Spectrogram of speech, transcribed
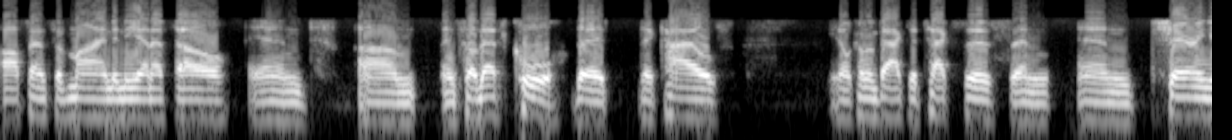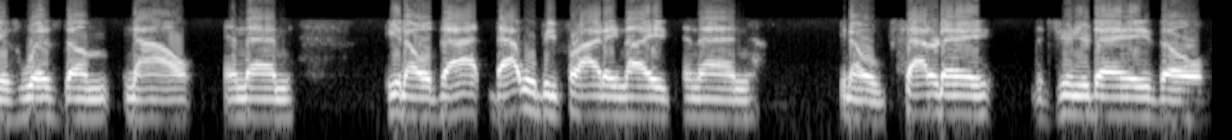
offensive mind in the NFL, and um, and so that's cool that that Kyle's you know coming back to Texas and and sharing his wisdom now, and then you know that that will be Friday night, and then you know Saturday, the junior day. They'll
